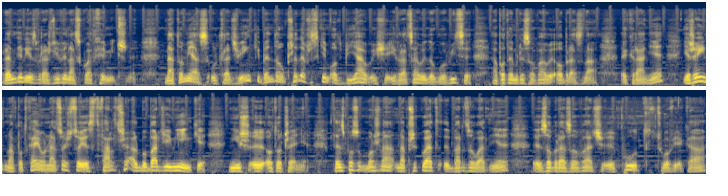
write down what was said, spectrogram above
Rentgen jest wrażliwy na skład chemiczny. Natomiast ultradźwięki będą przede wszystkim odbijały się i wracały do głowicy, a potem rysowały obraz na ekranie, jeżeli napotkają na coś, co jest twardsze albo bardziej miękkie niż otoczenie. W ten sposób można na przykład bardzo ładnie zobrazować płód człowieka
